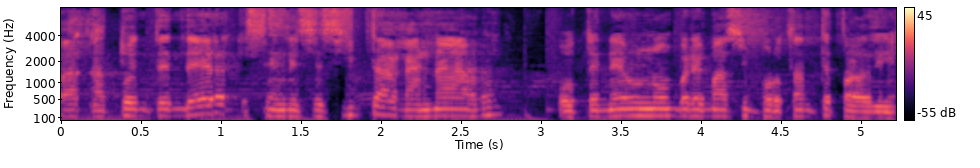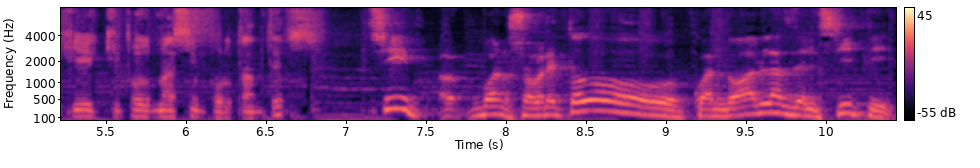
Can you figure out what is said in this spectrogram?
a tu entender, se necesita ganar o tener un nombre más importante para dirigir equipos más importantes. Sí, bueno, sobre todo cuando hablas del City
